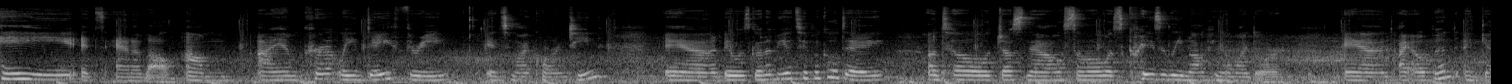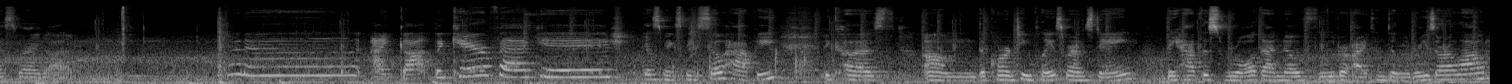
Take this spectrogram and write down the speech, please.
Hey, it's Annabelle. Um, I am currently day three into my quarantine, and it was gonna be a typical day until just now someone was crazily knocking on my door. And I opened, and guess what I got? Ta-da! I got the care package! This makes me so happy because um, the quarantine place where I'm staying they have this rule that no food or item deliveries are allowed.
